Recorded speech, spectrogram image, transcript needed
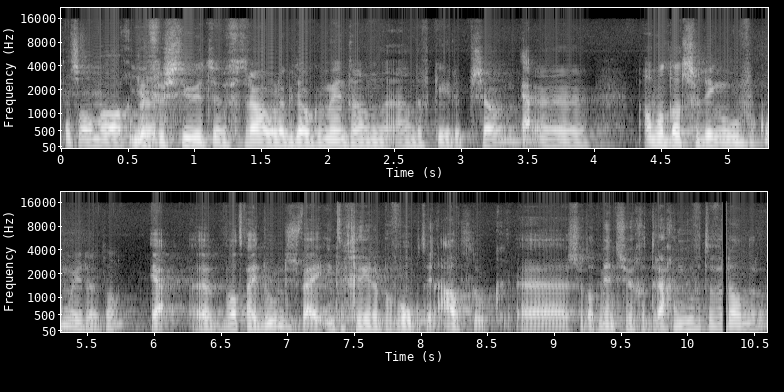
Ons allemaal je gebeurd. verstuurt een vertrouwelijk document aan, aan de verkeerde persoon. Ja. Uh, allemaal dat soort dingen. Hoe voorkom je dat dan? Ja, uh, wat wij doen, dus wij integreren bijvoorbeeld in Outlook, zodat mensen hun gedrag niet hoeven te veranderen.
